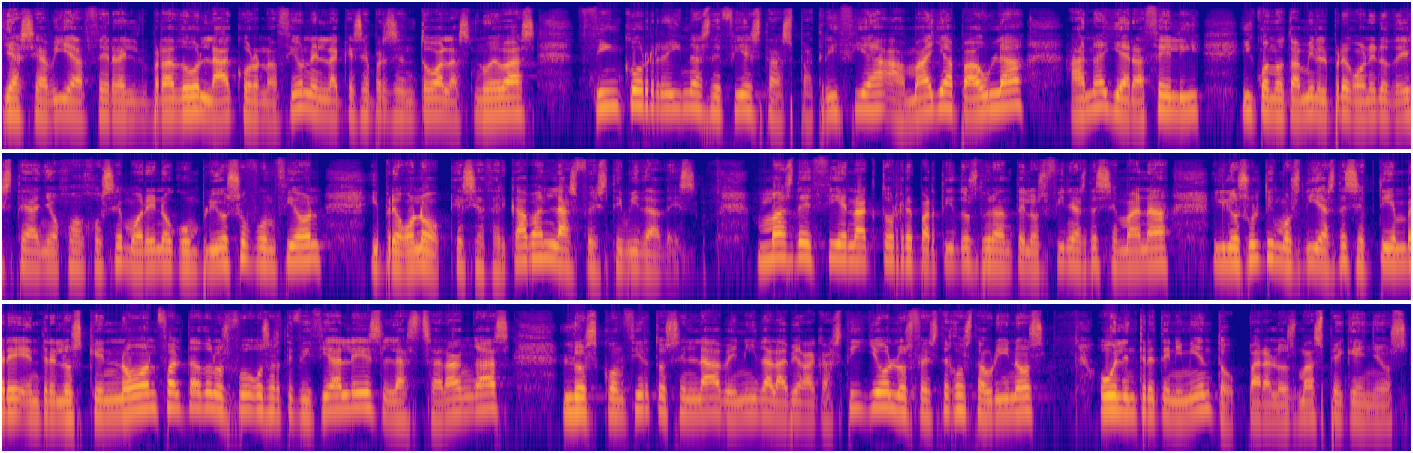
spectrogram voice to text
ya se había celebrado la coronación en la que se presentó a las nuevas cinco reinas de fiestas, Patricia, Amaya, Paula, Ana y Araceli, y cuando también el pregonero de este año, Juan José Moreno, cumplió su función y pregonó que se acercaban las festividades. Más de 100 actos repartidos durante los fines de semana y los últimos días de septiembre, entre los que no han faltado los fuegos artificiales, las charangas, los conciertos en la avenida La Vega Castillo, los festejos taurinos o el entretenimiento para los más pequeños.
